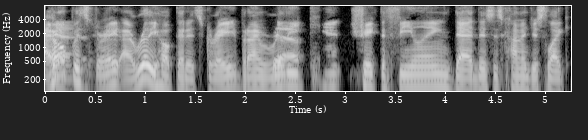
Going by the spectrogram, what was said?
I hope it's great. I really hope that it's great, but I really Yeah. can't shake the feeling that this is kind of just like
